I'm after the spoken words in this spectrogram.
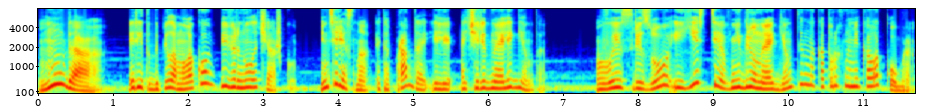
«М-да». Рита допила молоко и вернула чашку. «Интересно, это правда или очередная легенда?» Вы с Ризо и есть те внедренные агенты, на которых намекала Кобра.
